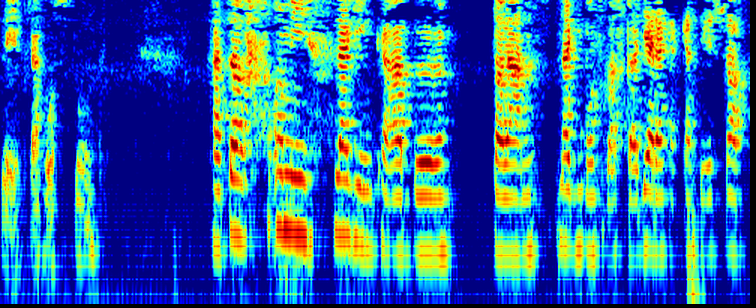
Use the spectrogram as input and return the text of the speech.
létrehoztunk. Hát a, ami leginkább talán megmozgatta a gyerekeket, és a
